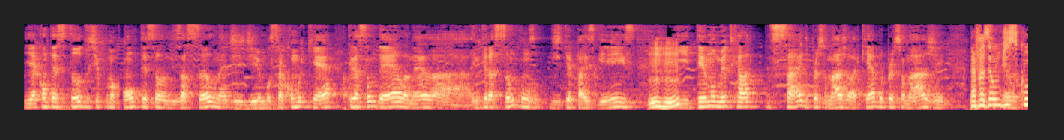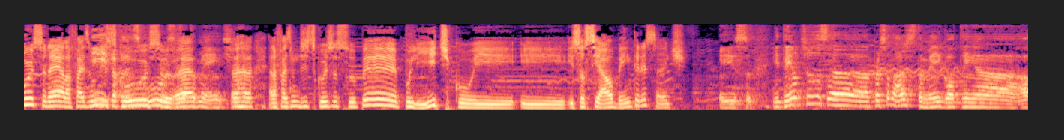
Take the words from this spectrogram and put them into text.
e acontece todo, tipo, uma contextualização, né? De, de mostrar como que é a criação dela, né? A interação com os, de ter pais gays. Uhum. E tem um momento que ela sai do personagem, ela quebra o personagem. Pra fazer um Ela- discurso, né? Ela faz um Isso, discurso. discurso, é, exatamente. aham. ela faz um discurso super político e, e, e social bem interessante. Isso. E tem outros ah, personagens também, igual tem a, a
